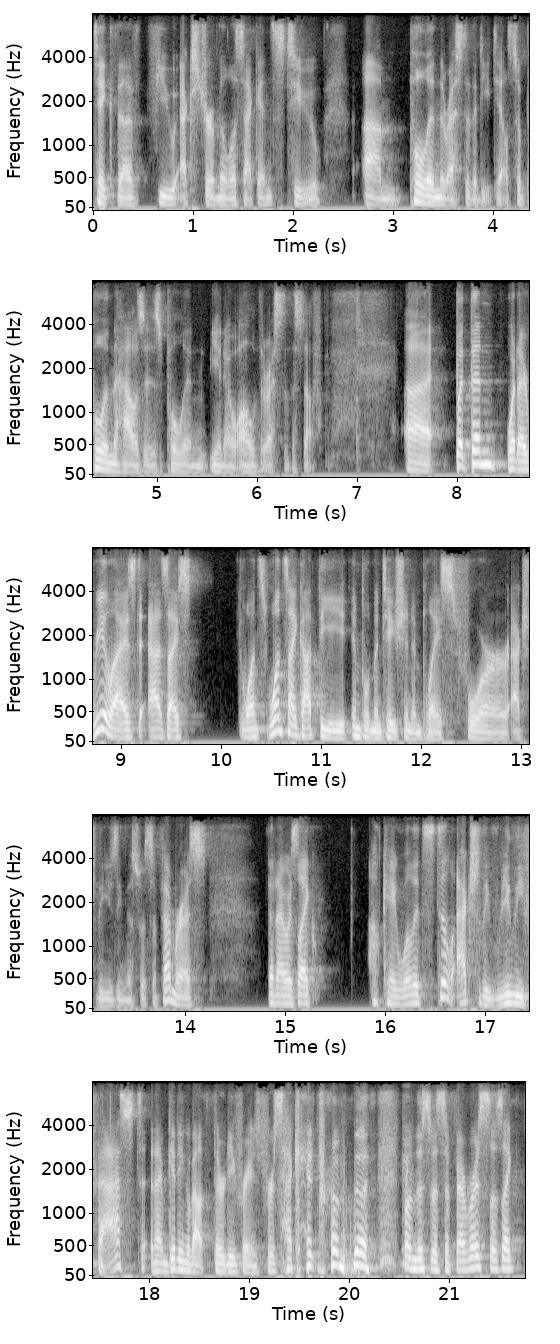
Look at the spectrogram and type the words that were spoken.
take the few extra milliseconds to um, pull in the rest of the details. So pull in the houses, pull in, you know, all of the rest of the stuff. Uh, but then what I realized as I once once I got the implementation in place for actually using the Swiss ephemeris, then I was like, okay, well, it's still actually really fast, and I'm getting about 30 frames per second from the from the Swiss ephemeris. So I was like,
